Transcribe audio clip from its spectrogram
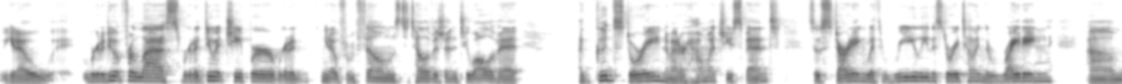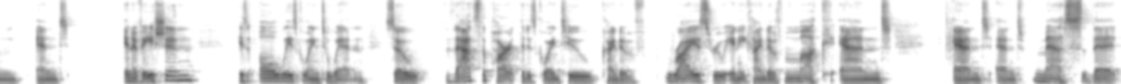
you know, we're going to do it for less, we're going to do it cheaper, we're going to, you know, from films to television to all of it, a good story, no matter how much you spent. So starting with really the storytelling, the writing, um, and innovation is always going to win. So that's the part that is going to kind of rise through any kind of muck and and and mess that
